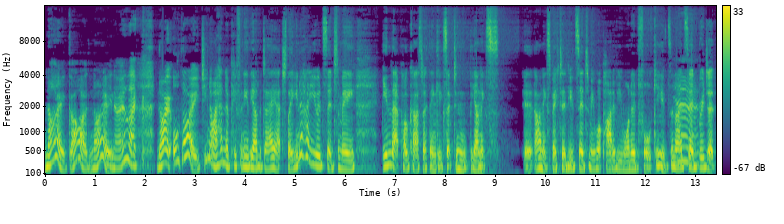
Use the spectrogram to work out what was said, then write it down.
No, God, no. You know, like No, although, do you know, I had an epiphany the other day actually. You know how you had said to me in that podcast, I think, accepting the unex- uh, unexpected, you'd said to me what part of you wanted four kids. And I'd said, Bridget,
